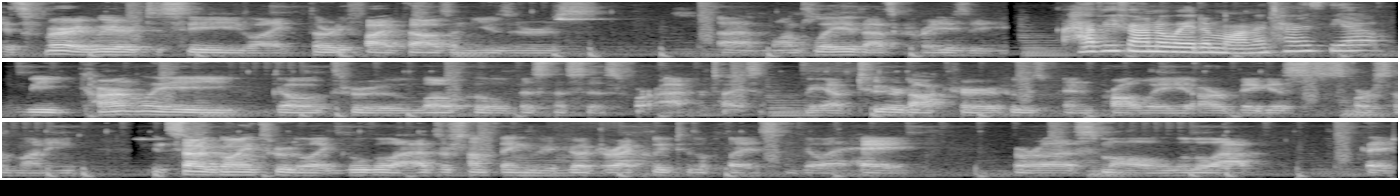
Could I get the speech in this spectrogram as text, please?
It's very weird to see like 35,000 users uh, monthly. That's crazy. Have you found a way to monetize the app? We currently go through local businesses for advertising. We have Tutor Doctor, who's been probably our biggest source of money. Instead of going through like Google Ads or something, we'd go directly to the place and be like, hey, we're a small little app thing.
